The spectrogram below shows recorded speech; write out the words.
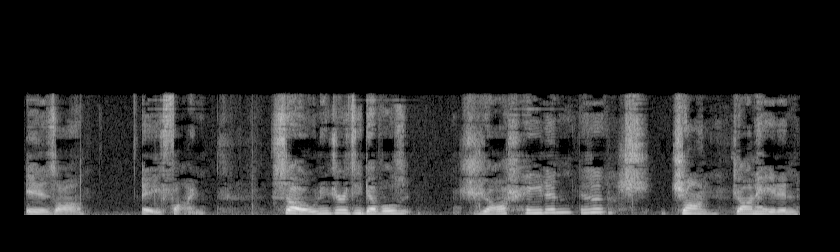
is uh a fine. So New Jersey Devils, Josh Hayden is it? John. John Hayden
